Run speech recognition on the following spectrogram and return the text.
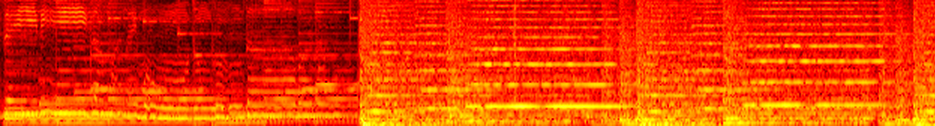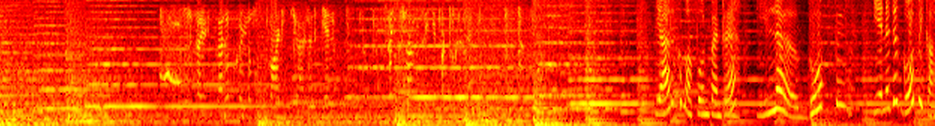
தெய்வீக வாடிக்கையாளர் எண் சுவிட்ச் ஆஃப் செய்யப்பட்டுள்ளது. யாருக்குமா ஃபோன் பண்ற? இல்ல கோபி என்னது கோபிகா?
